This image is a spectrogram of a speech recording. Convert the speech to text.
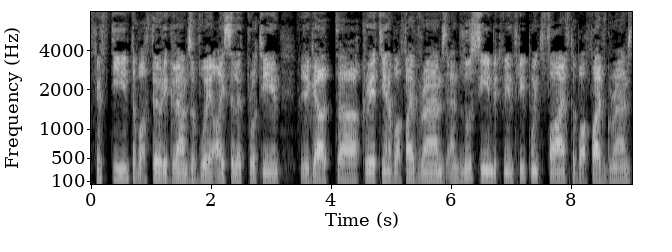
15 to about 30 grams of whey isolate protein. You got uh, creatine about 5 grams and leucine between 3.5 to about 5 grams.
